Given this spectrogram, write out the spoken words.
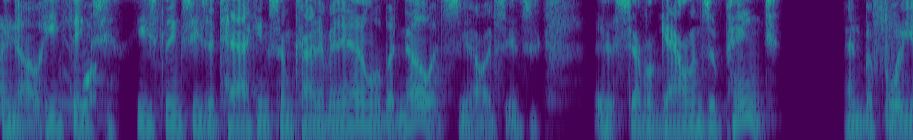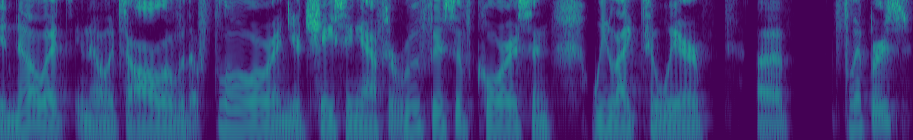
You know, he thinks he thinks he's attacking some kind of an animal, but no, it's you know, it's it's, it's several gallons of paint. And before you know it, you know, it's all over the floor and you're chasing after Rufus, of course. And we like to wear uh, flippers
